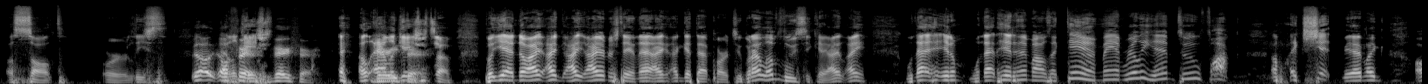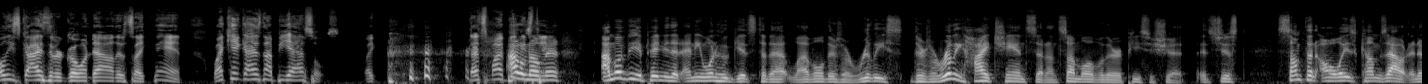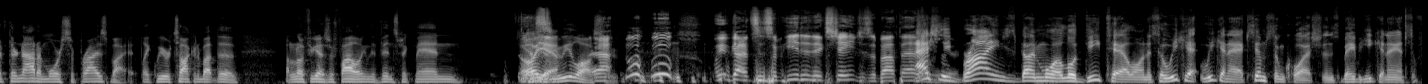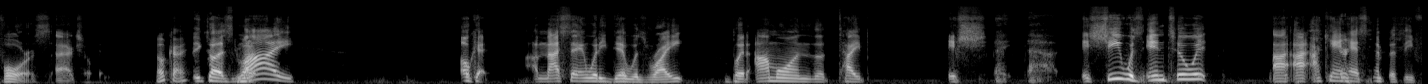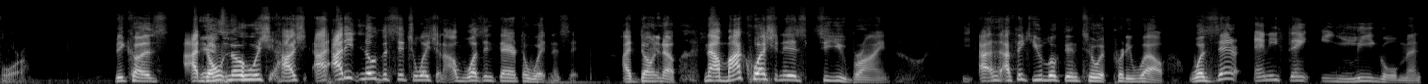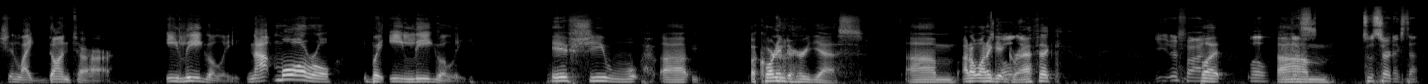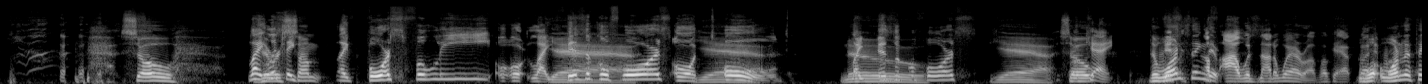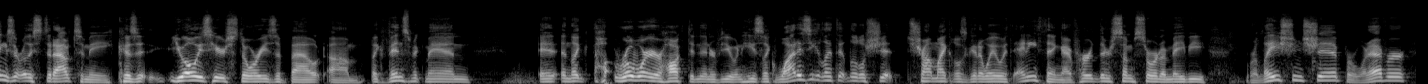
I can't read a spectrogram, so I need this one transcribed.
assault or at least Oh, oh fair. Very fair. Allegations of. But yeah, no, I I, I understand that. I, I get that part too. But I love Louis C.K. I, I when that hit him when that hit him, I was like, damn man, really him too? Fuck. I'm like shit, man. Like all these guys that are going down. It's like, man, why can't guys not be assholes? Like that's my. I don't know, thing. man. I'm of the opinion that anyone who gets to that level, there's a really there's a really high chance that on some level they're a piece of shit. It's just something always comes out, and if they're not, I'm more surprised by it. Like we were talking about the, I don't know if you guys are following the Vince McMahon. Oh, yeah. WWE Yeah. lawsuit. Woo-hoo. We've got some heated exchanges about that. Actually. Brian's done more a little detail on it, so we can we can ask him some questions. Maybe he can answer for us. Actually, Okay. because You want- my okay, I'm not saying what he did was right, but I'm on the type. If she, if she was into it, I I, I can't have sympathy for her because I don't know who she how she. I, I didn't know the situation. I wasn't there to witness it. I don't know. Now my question is to you, Brian. I, I think you looked into it pretty well. Was there anything illegal mentioned, like done to her, illegally, not moral, but illegally? If she, uh, according to her, yes. Um, I don't want to get graphic, You're fine. but well, I guess um, to a certain extent. so Like there let's was say, some. like forcefully, or, or like Yeah. physical force, or Yeah. told, No. like physical force. Yeah. So okay, the one is thing that I was not aware of. Okay, go ahead. one of the things that really stood out to me because you always hear stories about um, like Vince McMahon and, and like H- Road Warrior Hawk did an interview and he's like, why does he let that little shit Shawn Michaels get away with anything? I've heard there's some sort of maybe relationship or whatever.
